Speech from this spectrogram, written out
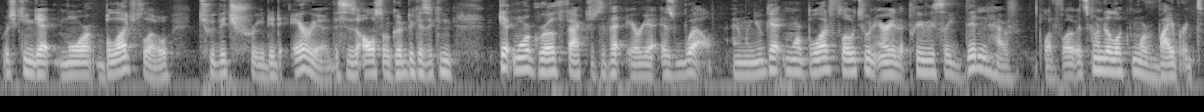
which can get more blood flow to the treated area. This is also good because it can get more growth factors to that area as well. And when you get more blood flow to an area that previously didn't have blood flow, it's going to look more vibrant.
